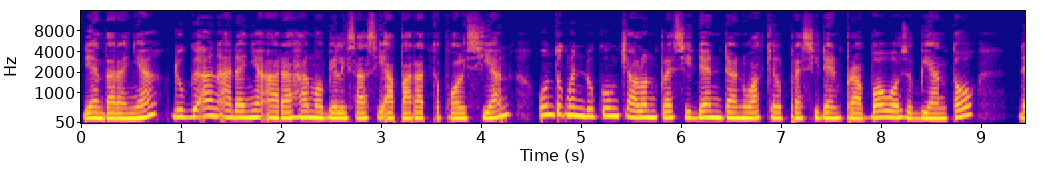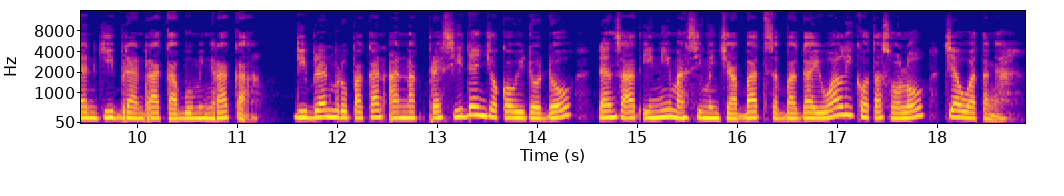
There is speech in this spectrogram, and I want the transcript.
Di antaranya, dugaan adanya arahan mobilisasi aparat kepolisian untuk mendukung calon presiden dan wakil presiden Prabowo Subianto dan Gibran Raka Buming Raka. Gibran merupakan anak Presiden Joko Widodo dan saat ini masih menjabat sebagai Wali Kota Solo, Jawa Tengah.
